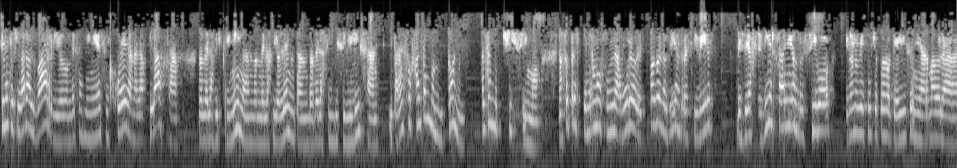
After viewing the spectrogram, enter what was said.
tienen que llegar al barrio donde esas niñeces juegan, a la plaza, donde las discriminan, donde las violentan, donde las invisibilizan. Y para eso falta un montón, falta muchísimo. Nosotros tenemos un laburo de todos los días recibir, desde hace 10 años recibo si no, no hubiese hecho todo lo que hice, ni armado la,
